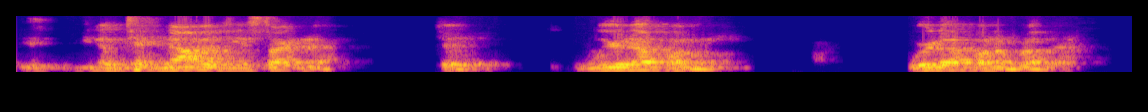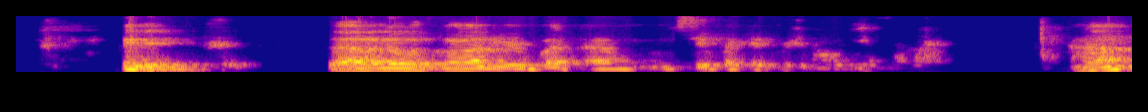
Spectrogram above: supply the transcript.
You know, technology is starting to, to weird up on me. Weird up on a brother. I don't know what's going on here, but um, let me see if I can read. Huh?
